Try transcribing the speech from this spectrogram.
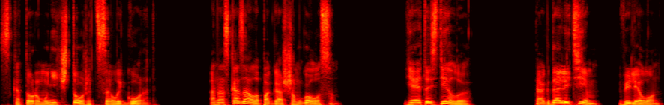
с которым уничтожит целый город. Она сказала погасшим голосом. «Я это сделаю». «Тогда летим», — велел он.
